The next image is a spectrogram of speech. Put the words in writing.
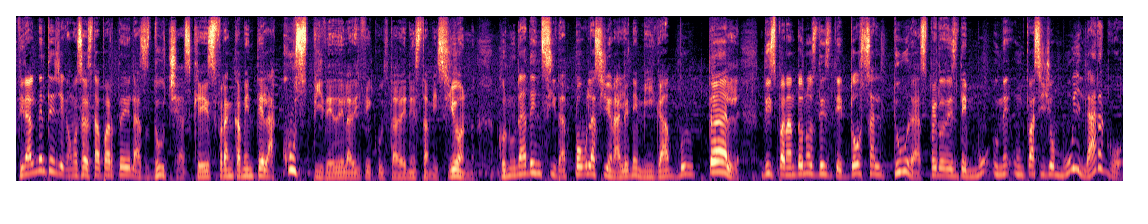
Finalmente llegamos a esta parte de las duchas, que es francamente la cúspide de la dificultad en esta misión con una densidad poblacional enemiga brutal, disparándonos desde dos alturas, pero desde un, pasillo muy largo.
